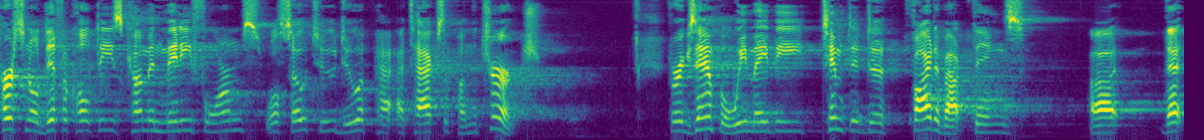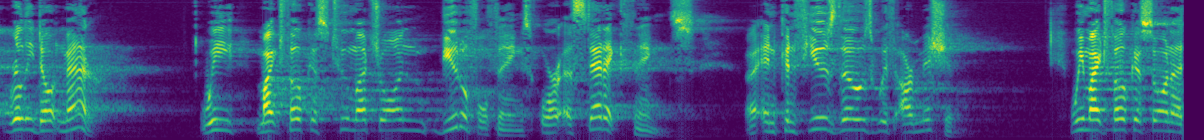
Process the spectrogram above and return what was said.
personal difficulties come in many forms, well, so too do attacks upon the church. For example, we may be tempted to fight about things uh, that really don't matter. We might focus too much on beautiful things or aesthetic things uh, and confuse those with our mission. We might focus on a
